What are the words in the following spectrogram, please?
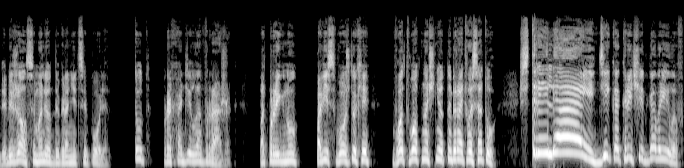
Добежал самолет до границы поля. Тут проходил овражек. Подпрыгнул, повис в воздухе. Вот-вот начнет набирать высоту. «Стреляй!» — дико кричит Гаврилов.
